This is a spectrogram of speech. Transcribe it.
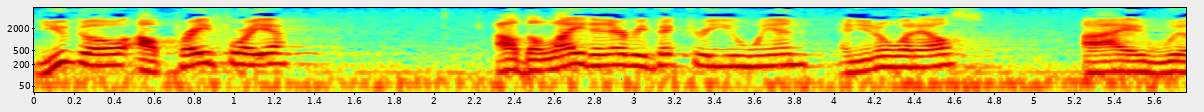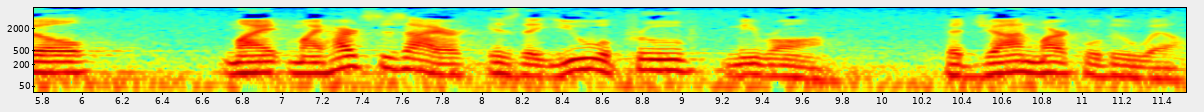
You go, I'll pray for you. I'll delight in every victory you win. And you know what else? I will, my, my heart's desire is that you will prove me wrong. That John Mark will do well.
